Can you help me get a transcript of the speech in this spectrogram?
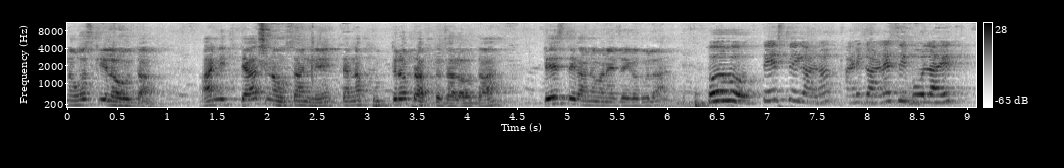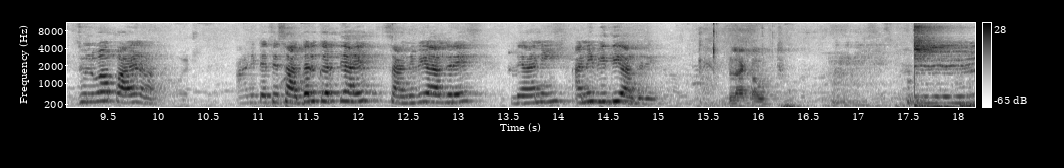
नवस केला होता. आणि त्याच नवसाने त्यांना पुत्र प्राप्त झाला होता. तेच ते गाणं म्हणायचंय का तुला? हो हो तेच ते गाणं. आणि गाण्याचे बोल आहेत जुलवा पाळणा. आणि त्याचे सादर करते आहेत सानवी आगरे ज्ञानी आणि विधी आगरे. ब्लॅक आउट Thank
